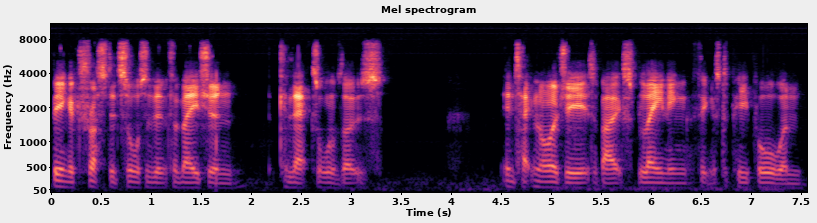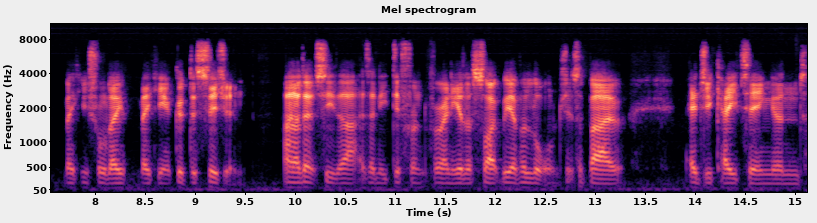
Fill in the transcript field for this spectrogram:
being a trusted source of information connects all of those. In technology, it's about explaining things to people and making sure they're making a good decision. And I don't see that as any different for any other site we ever launch. It's about educating and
